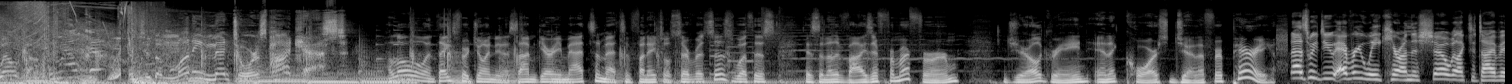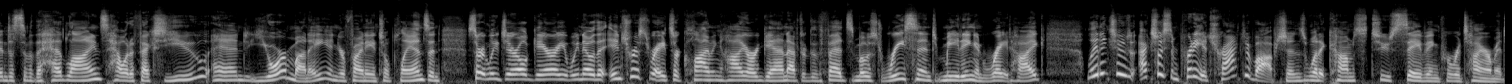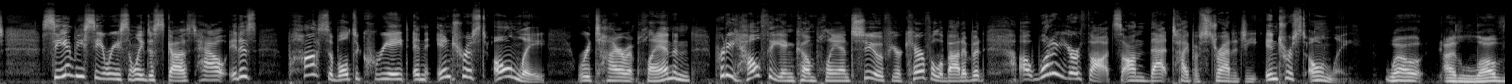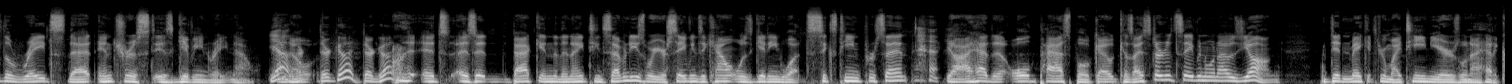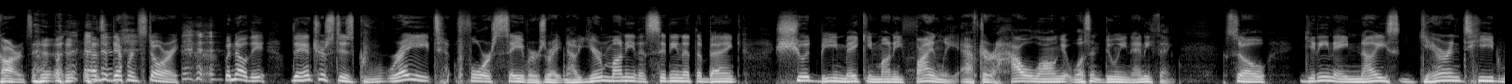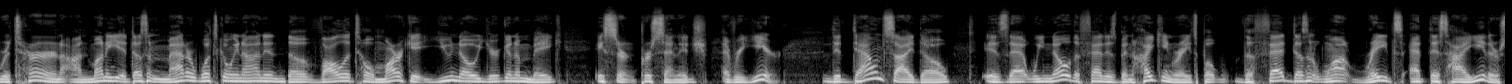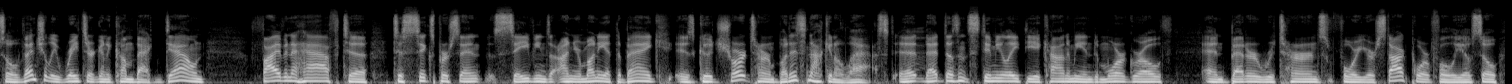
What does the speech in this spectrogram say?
Welcome. Welcome to the Money Mentors Podcast. Hello, and thanks for joining us. I'm Gary Mattson, Mattson Financial Services. With us is another advisor from our firm, Gerald Green, and of course, Jennifer Perry. As we do every week here on this show, we like to dive into some of the headlines, how it affects you and your money and your financial plans. And certainly, Gerald Gary, we know that interest rates are climbing higher again after the Fed's most recent meeting and rate hike, leading to actually some pretty attractive options when it comes to saving for retirement. CNBC recently discussed how it is possible to create an interest only retirement plan and pretty healthy income plan too if you're careful about it. But uh, what are your thoughts on that type of strategy, interest only? Well, I love the rates that interest is giving right now. Yeah, you know, they're, they're, good. They're good. It's is it back into the 1970s where your savings account was getting what 16 percent? yeah, I had an old passbook out because I started saving when I was young, didn't make it through my teen years when I had a car and stuff, but that's a different story. But no, the the interest is great for savers right now. Your money that's sitting at the bank should be making money finally after how long it wasn't doing anything. So getting a nice guaranteed return on money, it doesn't matter what's going on in the volatile market, you know you're going to make a certain percentage every year. The downside, though, is that we know the Fed has been hiking rates, but the Fed doesn't want rates at this high either. So eventually, rates are going to come back down. Five and a half to to six percent savings on your money at the bank is good short term, but it's not going to last. It, hmm. that doesn't stimulate the economy into more growth and better returns for your stock portfolio. So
